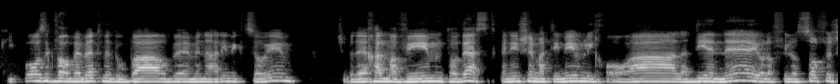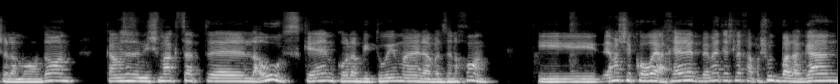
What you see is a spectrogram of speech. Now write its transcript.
כי פה זה כבר באמת מדובר במנהלים מקצועיים, שבדרך כלל מביאים, אתה יודע, שחקנים שמתאימים לכאורה ל-DNA או לפילוסופיה של המועדון, כמה שזה נשמע קצת אה, לעוס, כן? כל הביטויים האלה, אבל זה נכון. כי זה מה שקורה, אחרת באמת יש לך פשוט בלאגן,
